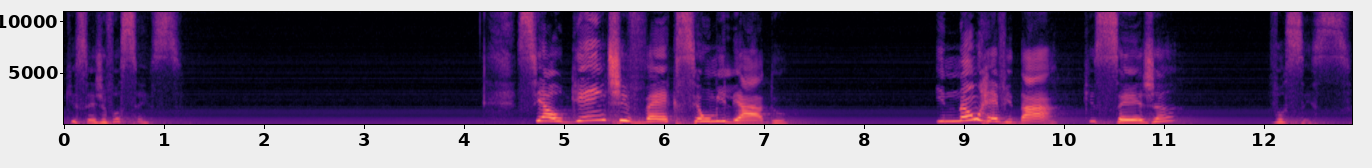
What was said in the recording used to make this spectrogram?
que seja vocês. Se alguém tiver que ser humilhado e não revidar, que seja vocês.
